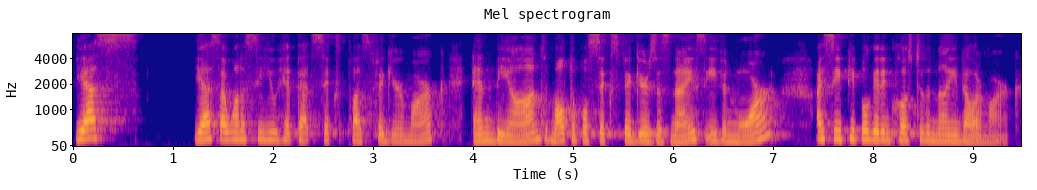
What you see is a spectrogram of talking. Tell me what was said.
Yes. Yes, I want to see you hit that six plus figure mark and beyond. Multiple six figures is nice, even more. I see people getting close to the million dollar mark.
